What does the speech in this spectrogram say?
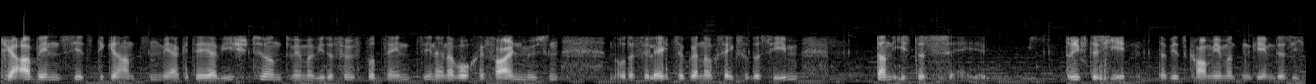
Klar, wenn es jetzt die ganzen Märkte erwischt und wenn wir wieder 5% in einer Woche fallen müssen oder vielleicht sogar noch 6 oder 7, dann ist das, trifft es jeden. Da wird es kaum jemanden geben, der sich,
